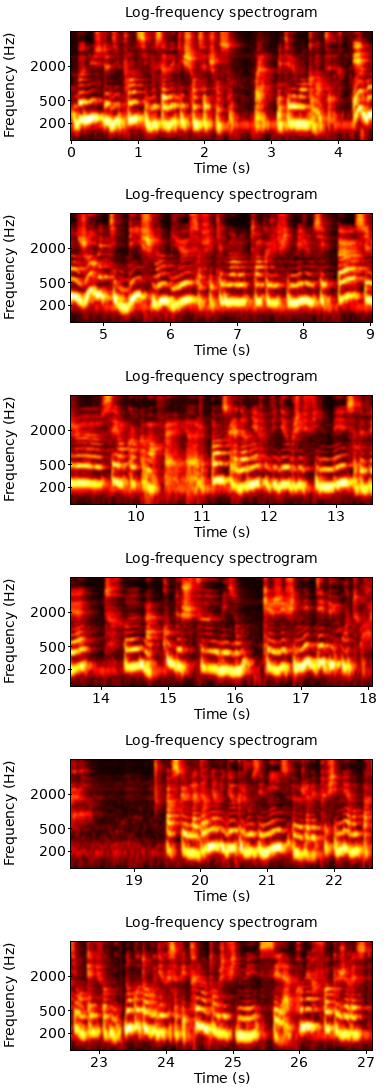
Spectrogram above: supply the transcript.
Bonus de 10 points si vous savez qui chante cette chanson. Voilà, mettez-le moi en commentaire. Et bonjour mes petites biches, mon dieu, ça fait tellement longtemps que j'ai filmé, je ne sais pas si je sais encore comment faire. Euh, je pense que la dernière vidéo que j'ai filmée, ça devait être ma coupe de cheveux maison, que j'ai filmée début août. Oh là là. Parce que la dernière vidéo que je vous ai mise, euh, je l'avais pré-filmée avant de partir en Californie. Donc autant vous dire que ça fait très longtemps que j'ai filmé, c'est la première fois que je reste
